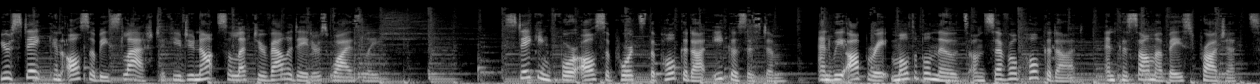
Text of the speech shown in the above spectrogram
Your stake can also be slashed if you do not select your validators wisely. Staking 4 all supports the Polkadot ecosystem, and we operate multiple nodes on several Polkadot and Kusama based projects.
